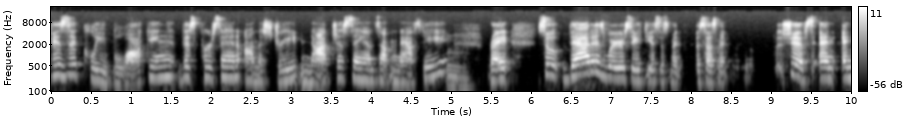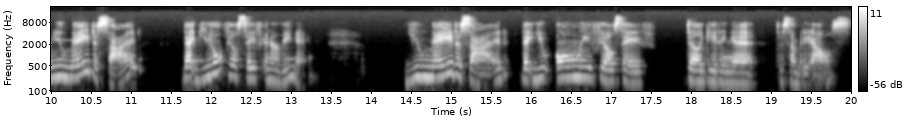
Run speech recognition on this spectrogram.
physically blocking this person on the street, not just saying something nasty Mm. right so that is where your safety assessment assessment shifts and and you may decide that you don't feel safe intervening you may decide that you only feel safe delegating it to somebody else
